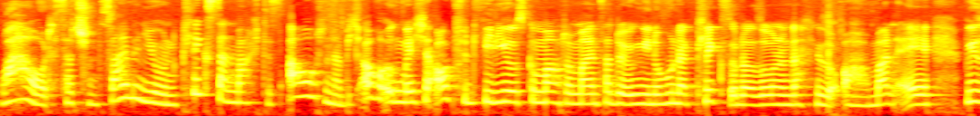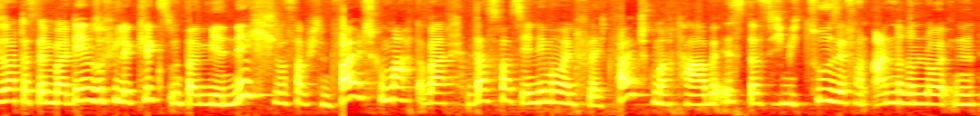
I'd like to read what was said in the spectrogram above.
wow, das hat schon zwei Millionen Klicks, dann mache ich das auch. Dann habe ich auch irgendwelche Outfit-Videos gemacht und meins hatte irgendwie nur 100 Klicks oder so. Und dann dachte ich so, oh Mann, ey, wieso hat das denn bei dem so viele Klicks und bei mir nicht? Was habe ich denn falsch gemacht? Aber das, was ich in dem Moment vielleicht falsch gemacht habe, ist, dass ich mich zu sehr von anderen Leuten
